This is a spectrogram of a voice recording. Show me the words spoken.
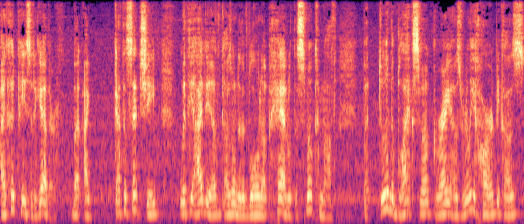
I could piece it together, but I got the set cheap with the idea of I was going to do the blown up head with the smoke coming off. But doing the black smoke gray, I was really hard because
